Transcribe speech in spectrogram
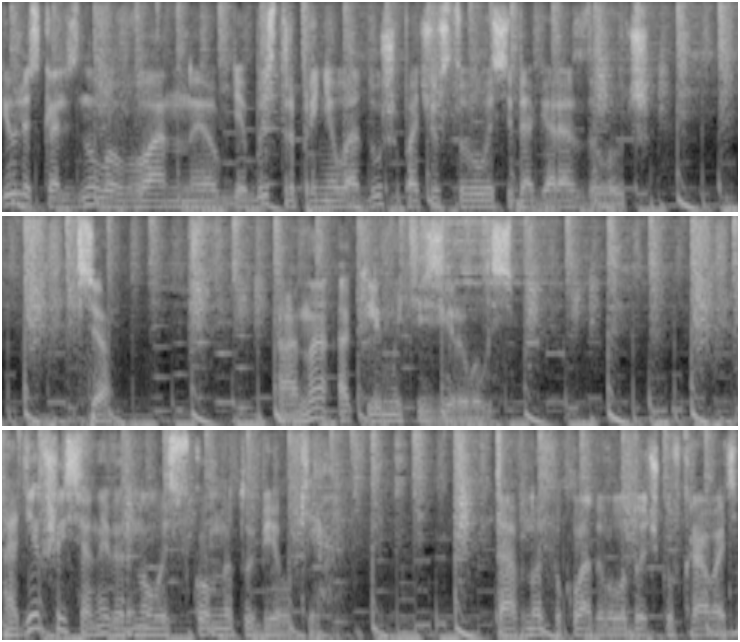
Юля скользнула в ванную, где быстро приняла душ и почувствовала себя гораздо лучше. Все. Она акклиматизировалась. Одевшись, она вернулась в комнату Белки. Та вновь укладывала дочку в кровать.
